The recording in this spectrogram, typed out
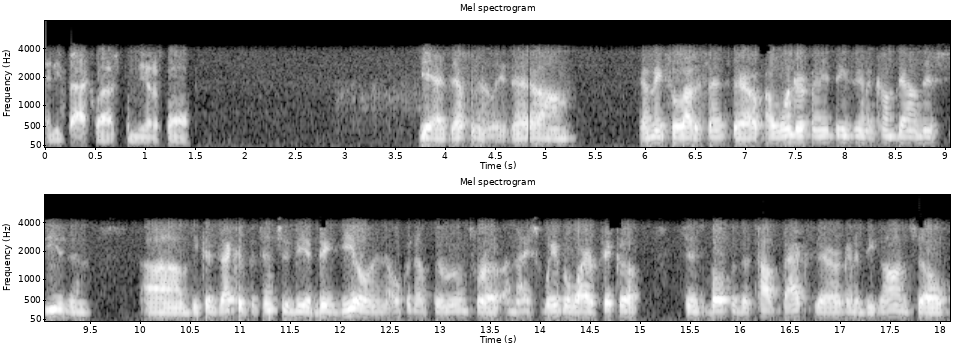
any backlash from the NFL. Yeah, definitely. That um that makes a lot of sense there. I, I wonder if anything's going to come down this season um, because that could potentially be a big deal and open up the room for a, a nice waiver wire pickup since both of the top backs there are going to be gone. So,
